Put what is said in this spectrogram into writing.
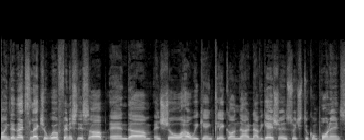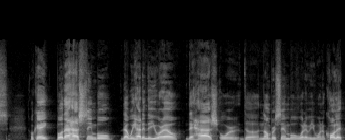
So in the next lecture, we'll finish this up and, um, and show how we can click on our navigation and switch to components. Okay, but that hash symbol that we had in the URL, the hash or the number symbol, whatever you want to call it,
